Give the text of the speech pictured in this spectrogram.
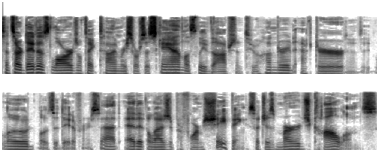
Since our data is large, it'll take time, resources scan. Let's leave the option 200. After load, loads the data from your set. Edit allows you to perform shaping, such as merge columns,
